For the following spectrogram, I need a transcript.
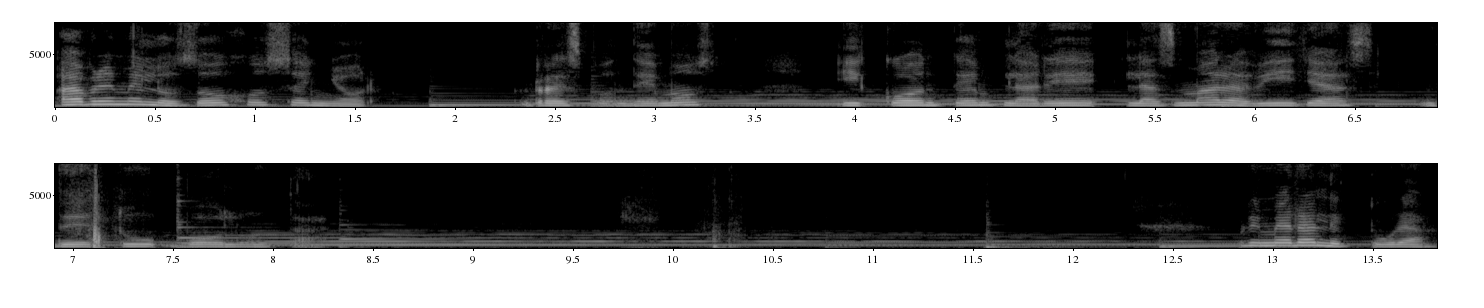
Ábreme los ojos, Señor. Respondemos, y contemplaré las maravillas de tu voluntad. Primera lectura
